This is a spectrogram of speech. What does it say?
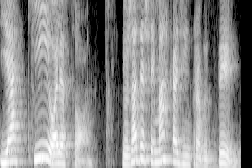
E aqui, olha só, eu já deixei marcadinho para você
